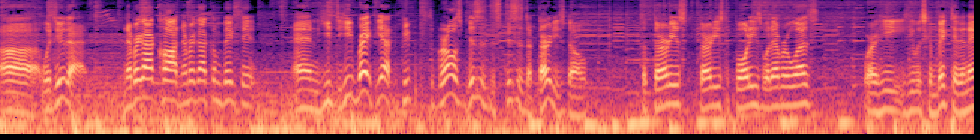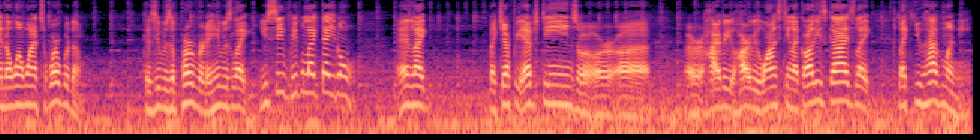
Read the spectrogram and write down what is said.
uh, would do that. Never got caught, never got convicted, and he he raped. Yeah, the people, the girls. This is this, this is the 30s though, the 30s, 30s, the 40s, whatever it was, where he he was convicted, and then no one wanted to work with him because he was a pervert, and he was like, you see people like that, you don't, and like like Jeffrey Epstein's or or, uh, or Harvey Harvey Weinstein, like all these guys, like like you have money,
